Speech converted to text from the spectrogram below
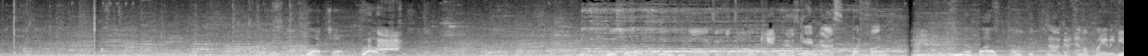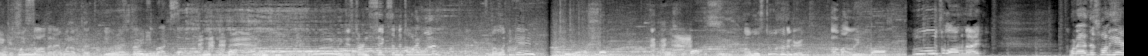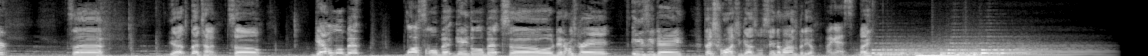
Blackjack. Bravo. Place your bets, please. Oh, it's a, it's a whole cat and mouse game, guys. What fun. You have five Now I got Emma playing again because she saw that I went up to has 80 bucks. Place your bets, Woo, we just turned six into 21. It's my lucky game. Dealer has seven. Place your bets. Almost to 100. Oh, Molly. Ooh, it's a long night. I'm gonna end this one here. It's uh, yeah, it's bedtime. So, gambled a little bit, lost a little bit, gained a little bit. So, dinner was great. Easy day. Thanks for watching, guys. We'll see you in tomorrow's video. Bye, guys. Bye.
